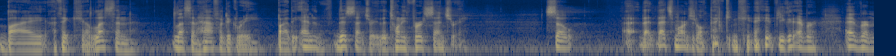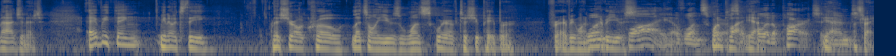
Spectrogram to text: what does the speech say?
by I think uh, less than less than half a degree by the end of this century, the 21st century. So uh, that, that's marginal thinking, if you could ever ever imagine it everything, you know, it's the the Sheryl Crow. Let's only use one square of tissue paper for everyone, one every use. One ply of one square. One ply, so yeah. Pull it apart. Yeah, and that's right.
